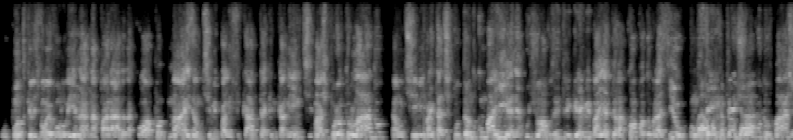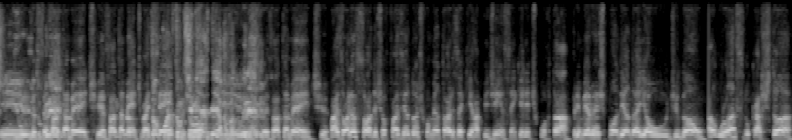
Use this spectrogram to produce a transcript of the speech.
o quanto que eles vão evoluir na, na parada da Copa, mas é um time qualificado tecnicamente. Mas por outro lado, é um time que vai estar disputando com o Bahia, né? Os jogos entre Grêmio e Bahia pela Copa do Brasil vão Ah, ser entre o pegar. jogo do Vasco e o do Isso, Grêmio. exatamente, exatamente. Vai Então ser pode ter um time jogos- reserva do Isso, Grêmio. Exatamente. Mas olha só, deixa eu fazer dois comentários aqui rapidinho, sem querer te cortar. Primeiro, respondendo aí ao Digão, o lance do Castan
